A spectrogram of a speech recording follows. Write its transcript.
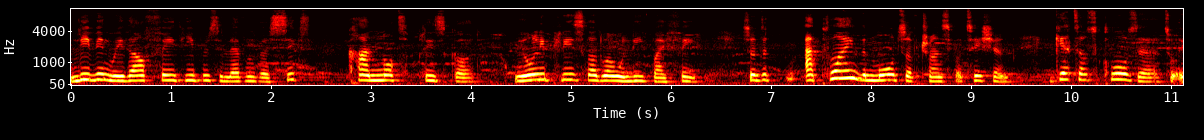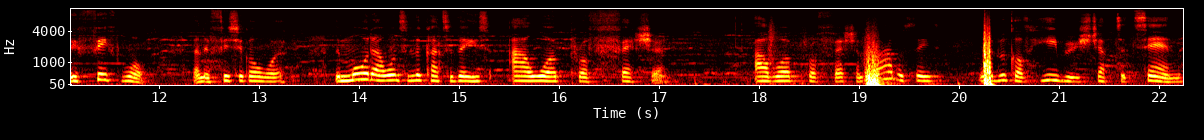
Living without faith, Hebrews 11, verse 6, cannot please God. We only please God when we live by faith. So, the, applying the modes of transportation get us closer to a faith walk than a physical work. The mode I want to look at today is our profession. Our profession. The Bible says in the book of Hebrews, chapter 10,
